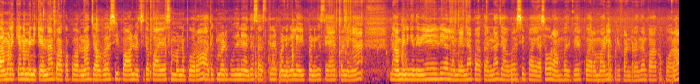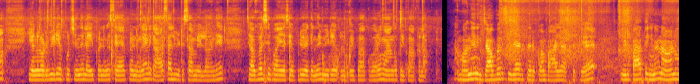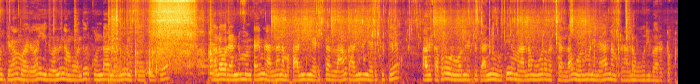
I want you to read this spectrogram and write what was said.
அஸ்ஸலாமு நம்ம இன்றைக்கி என்ன பார்க்க போகிறோன்னா ஜவ்வரிசி பால் வச்சு தான் பாயாசம் பண்ண போகிறோம் அதுக்கு முன்னாடி புதினா இருந்தால் சப்ஸ்கிரைப் பண்ணுங்கள் லைக் பண்ணுங்கள் ஷேர் பண்ணுங்கள் நாம் இன்றைக்கி இந்த வீடியோவில் நம்ம என்ன பார்க்கறோன்னா ஜவ்வரிசி பாயாசம் ஒரு ஐம்பது பேருக்கு வர மாதிரி எப்படி பண்ணுறது தான் பார்க்க போகிறோம் எங்களோட வீடியோ பிடிச்சிருந்தா லைக் பண்ணுங்கள் ஷேர் பண்ணுங்கள் இன்றைக்கி ஆசால் வீட்டு சமையலில் வந்து ஜவ்வரிசி பாயாசம் எப்படி வைக்கிறது வீடியோக்குள்ளே போய் பார்க்க போகிறோம் வாங்க போய் பார்க்கலாம். நம்ம வந்து எனக்கு ஜவ்வரிசி தான் எடுத்துருக்கோம் பாயாசத்துக்கு. இது பார்த்தீங்கன்னா நானூறு கிராம் வரும். இது வந்து நம்ம வந்து ஒரு குண்டானில் வந்து நம்ம சேர்த்துட்டு நல்லா ஒரு ரெண்டு மூணு டைம் நல்லா நம்ம கழுவி எடுத்துடலாம். கழுவி எடுத்துட்டு அதுக்கப்புறம் ஒரு ஒரு லிட்டர் தண்ணி ஊற்றி நம்ம நல்லா ஊற வச்சிடலாம். ஒரு மணி நேரம் நமக்கு நல்லா ஊறி வரட்டும்.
